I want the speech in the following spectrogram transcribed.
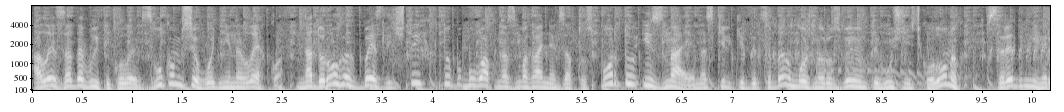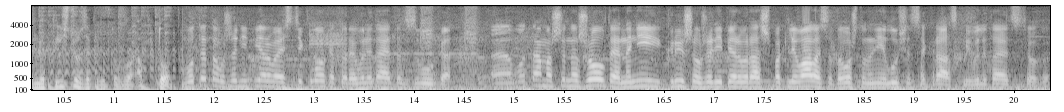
але задавити колег звуком сьогодні нелегко. На дорогах безліч тих, хто побував на змаганнях з автоспорту і знає, наскільки децибел можна розвинути гучність колонок всередині герметично закритого авто. Вот это уже не первое стекло, которое вылетает от звука. Э, Вот та машина желтая, на ней крыша уже не первый раз шпаклевалась от того, что на ней лучится краска и вылетают стекла.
